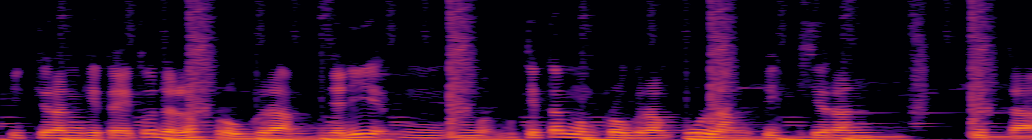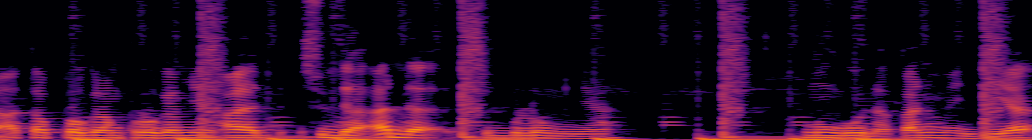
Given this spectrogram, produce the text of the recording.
pikiran kita itu adalah program. Jadi kita memprogram ulang pikiran kita atau program-program yang ad, sudah ada sebelumnya menggunakan media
